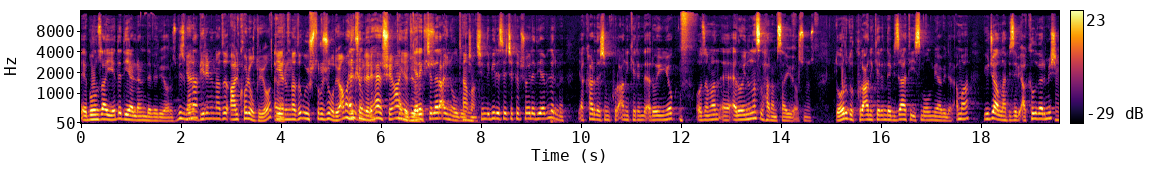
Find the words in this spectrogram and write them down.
e, bonzaiye de diğerlerini de veriyoruz. Biz yani buna birinin adı alkol oluyor, diğerinin evet. adı uyuşturucu oluyor ama Elbette. hükümleri her şey aynı Tabii, diyoruz. Gerekçeleri aynı olduğu tamam. için. Şimdi birisi çıkıp şöyle diyebilir mi? Ya kardeşim Kur'an-ı Kerim'de eroin yok. o zaman e, eroini nasıl haram sayıyorsunuz? Doğrudur Kur'an-ı Kerim'de bizatihi ismi olmayabilir ama Yüce Allah bize bir akıl vermiş, hı hı.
